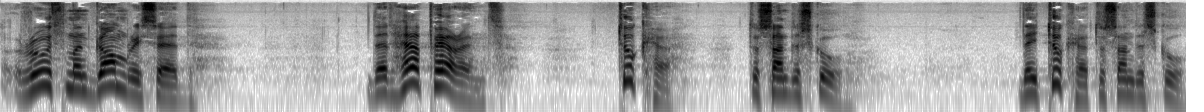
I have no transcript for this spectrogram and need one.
Ruth Montgomery said that her parents took her to Sunday school. They took her to Sunday school.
